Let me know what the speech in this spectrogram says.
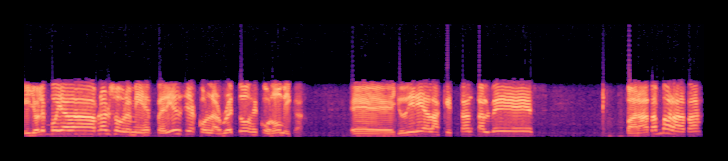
Y yo les voy a hablar sobre mis experiencias con las Red 2 económicas. Eh, yo diría las que están tal vez baratas, baratas,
